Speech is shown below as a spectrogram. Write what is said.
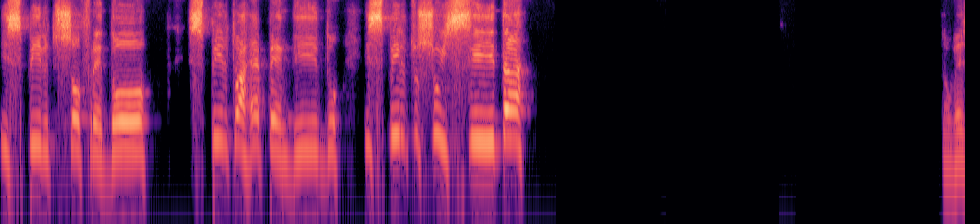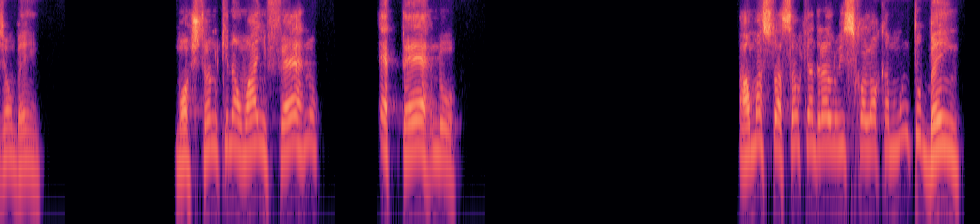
espírito sofredor, espírito arrependido, espírito suicida. Então vejam bem, mostrando que não há inferno eterno. Há uma situação que André Luiz coloca muito bem:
